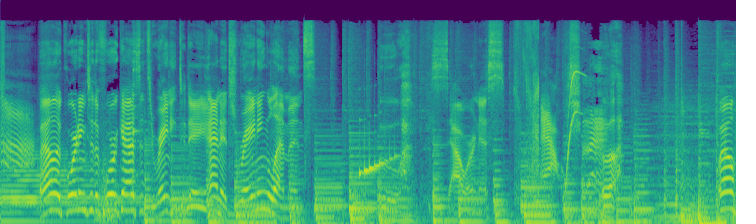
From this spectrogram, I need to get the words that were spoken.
Well, according to the forecast, it's raining today, and it's raining lemons. Ooh, sourness. Ouch. Ugh. Well,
